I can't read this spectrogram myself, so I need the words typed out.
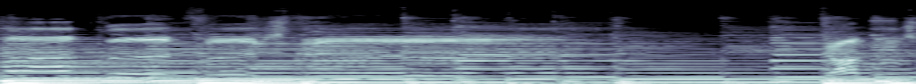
makkelijk verstrekt Dat ons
